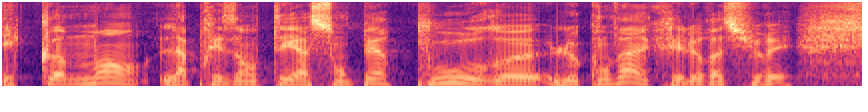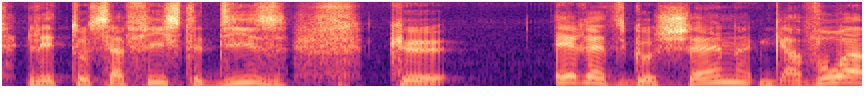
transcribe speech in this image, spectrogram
et comment la présenter à son père pour euh, le convaincre et le rassurer. Les tosafistes disent que Eretz Goshen, Gavoa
